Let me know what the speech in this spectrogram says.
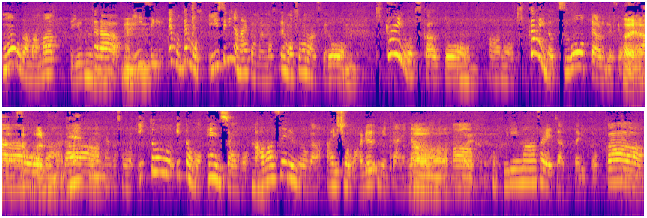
思うがままって言ったら、うん。まあ言い過ぎ。でもでも言い過ぎじゃないと思います。でもそうなんですけど、うん。機械を使うと、ん。あの機械の都合ってあるんですよ、はいはいあはい。そうだから、ね。なんかその糸糸のテンションを合わせるのが相性悪みたいなのとか、あーはいはい。振り回されちゃったりとか、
